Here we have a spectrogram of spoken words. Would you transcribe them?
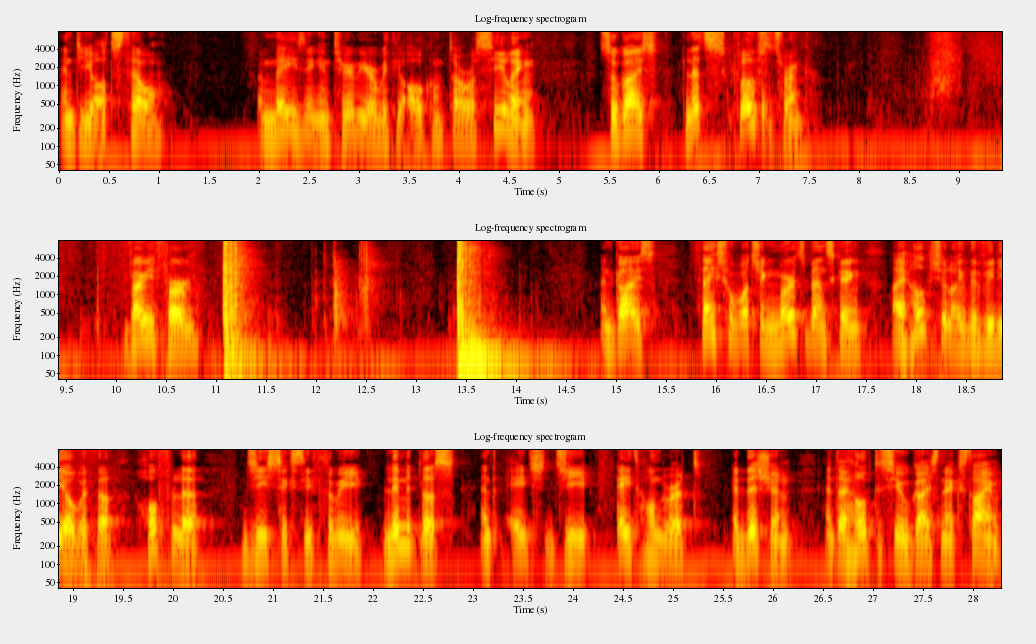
and the yacht style. Amazing interior with the Alcantara ceiling. So guys, let's close the trunk. Very firm. And guys, thanks for watching Merc MercBenzKing. I hope you liked the video with the Hofele G63 Limitless and HG800 edition and I hope to see you guys next time.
